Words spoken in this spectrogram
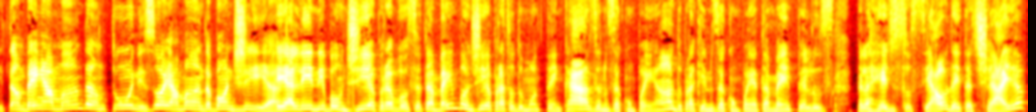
E também Amanda Antunes. Oi, Amanda, bom dia! E Aline, bom dia para você também, bom dia para todo mundo que está em casa nos acompanhando, para quem nos acompanha também pelos, pela rede social da Itatiaia.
